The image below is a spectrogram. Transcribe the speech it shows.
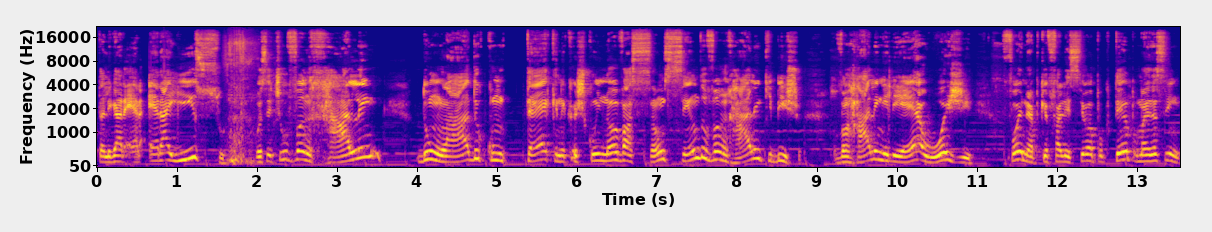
tá ligado? Era, era isso. Você tinha o Van Halen de um lado com técnicas, com inovação, sendo Van Halen que, bicho, Van Halen ele é hoje, foi, né? Porque faleceu há pouco tempo, mas assim,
